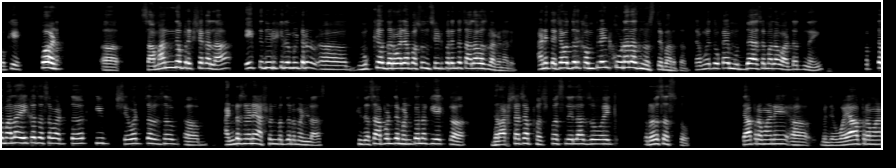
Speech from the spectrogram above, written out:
ओके. पण सामान्य प्रेक्षकाला एक ते दीड किलोमीटर मुख्य दरवाजापासून सीटपर्यंत चालावंच लागणार आहे. आणि त्याच्याबद्दल कंप्लेंट कोणालाच नसते भारतात. त्यामुळे तो काही मुद्दा असं मला वाटत नाही. फक्त मला एकच असं वाटतं, की शेवटचं जसं अँडरसन आणि अश्विनबद्दल म्हणलास, की जसं आपण ते म्हणतो ना, की एक द्राक्षाच्या फसफसलेला जो एक रस असतो, त्याप्रमाणे म्हणजे वयाप्रमा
